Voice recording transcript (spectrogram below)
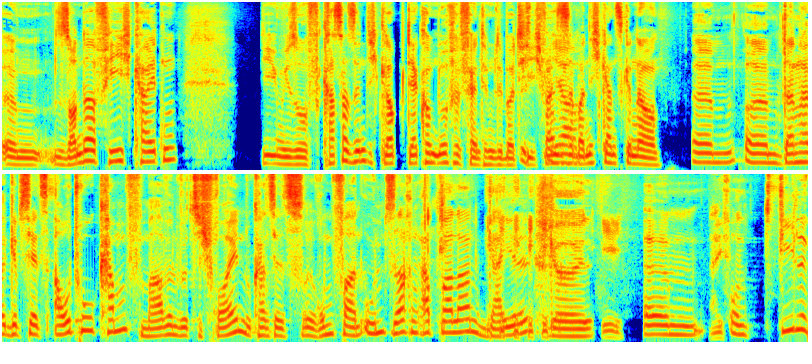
ähm, Sonderfähigkeiten, die irgendwie so krasser sind. Ich glaube, der kommt nur für Phantom Liberty. Ich weiß ja. es aber nicht ganz genau. Ähm, ähm, dann gibt's jetzt Autokampf. Marvin wird sich freuen. Du kannst jetzt rumfahren und Sachen abballern. Geil. Geil. Ähm, Nice. Und viele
